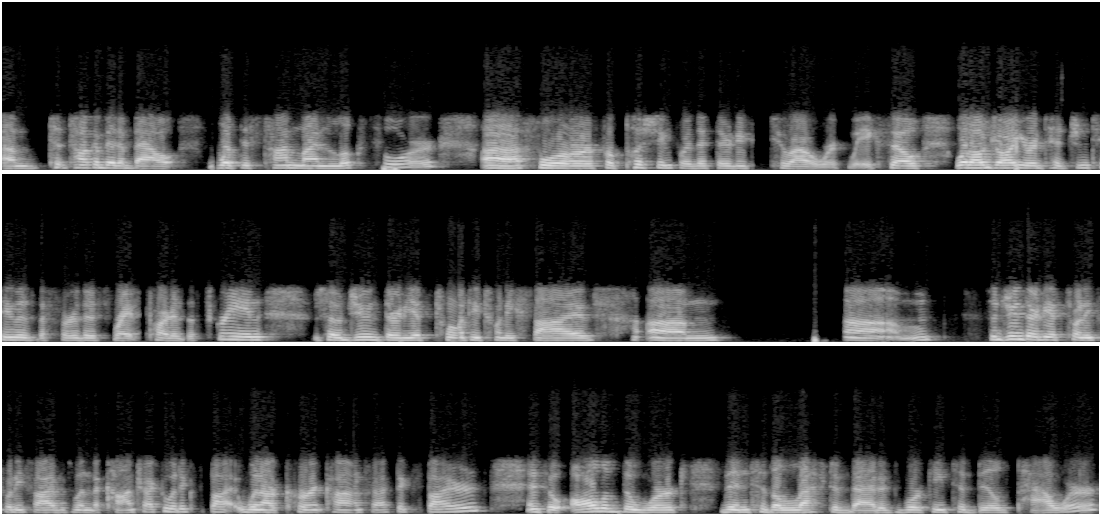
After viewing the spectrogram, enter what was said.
um, to talk a bit about what this timeline looks for uh, for for pushing for the 32 hour work week. So what I'll draw your attention to is the furthest right part of the screen. So June 30th, 2025. Um, um, so June 30th, 2025 is when the contract would expire, when our current contract expires. And so all of the work then to the left of that is working to build power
